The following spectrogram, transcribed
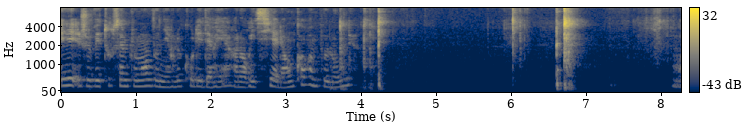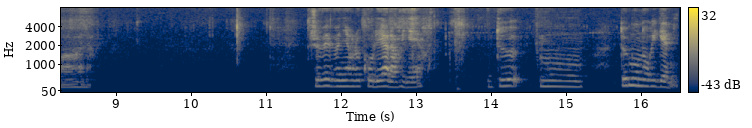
Et je vais tout simplement venir le coller derrière. Alors ici, elle est encore un peu longue. Voilà. Je vais venir le coller à l'arrière de mon, de mon origami.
